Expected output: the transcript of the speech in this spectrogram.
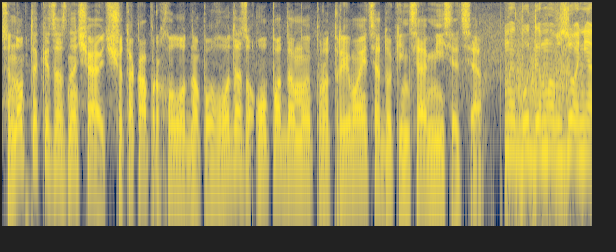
Синоптики зазначають, що така прохолодна погода з опадами протримається до кінця місяця. Ми будемо в зоні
